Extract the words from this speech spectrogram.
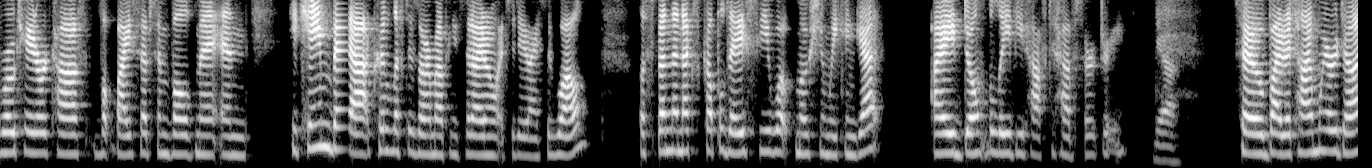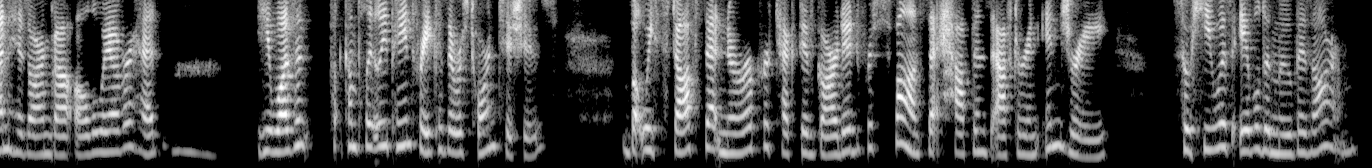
rotator cuff, biceps involvement. And he came back, couldn't lift his arm up. And he said, I don't know what to do. And I said, Well, let's spend the next couple days, see what motion we can get. I don't believe you have to have surgery. Yeah. So by the time we were done, his arm got all the way overhead. He wasn't completely pain free because there was torn tissues, but we stopped that neuroprotective guarded response that happens after an injury. So he was able to move his arm.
